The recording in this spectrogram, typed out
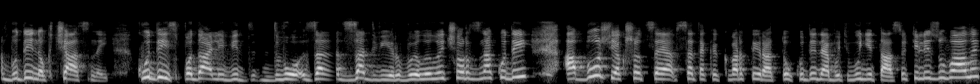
будинок частний кудись подалі від дво за, за двір вилили чорт зна куди. Або ж, якщо це все-таки квартира, то куди-небудь в унітаз утилізували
